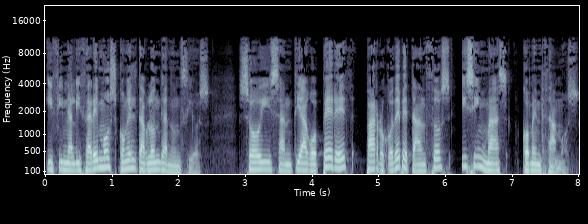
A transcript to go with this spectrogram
y finalizaremos con el tablón de anuncios. Soy Santiago Pérez, párroco de Betanzos, y sin más, comenzamos.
